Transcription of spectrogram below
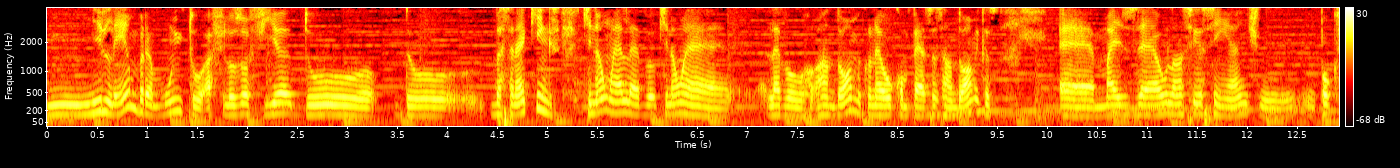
me lembra muito a filosofia do do Mercenary Kings, que não é level, que não é level randômico, né, ou com peças randômicas, é, mas é o lance assim, a gente um pouco,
